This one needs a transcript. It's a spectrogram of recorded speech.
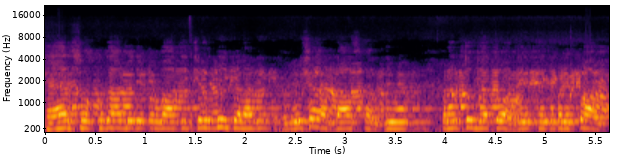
ਖੈਰ ਸੁੱਖ ਦਾ, ਮੇਰੇ ਪਰਿਵਾਰ ਦੀ ਚੜ੍ਹਦੀ ਕਲਾ ਦੀ ਹਮੇਸ਼ਾ ਅਰਦਾਸ ਕਰਦੇ ਹੋ। ਪਰੰਤੂ ਮੈਂ ਤੁਹਾਡੇ ਇੱਥੇ ਇੱਕ ਬੜੇ ਭਾਵਕ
